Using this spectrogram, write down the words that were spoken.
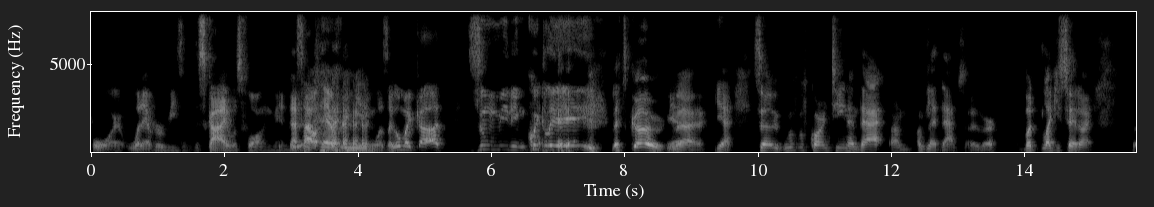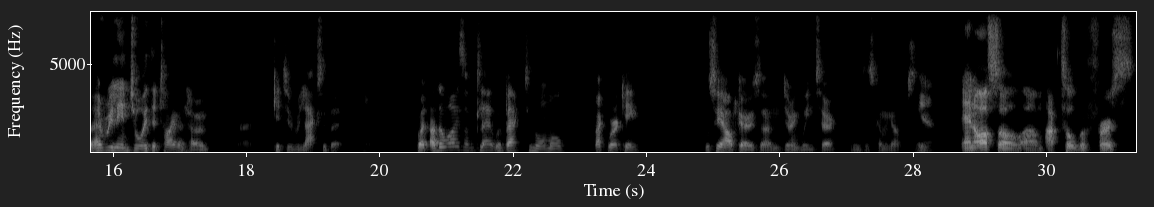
for whatever reason. The sky was falling, man. That's Yeah. how every meeting was. Like, oh my god, Zoom meeting, quickly! Let's go. Yeah. No, yeah. So with, with quarantine and that, um, I'm glad that's over. But like you said, I I really enjoyed the time at home. Get to relax a bit. But otherwise, I'm glad we're back to normal, back working. We'll see how it goes um, during winter. Winter's coming up. So. Yeah. And also, um, October 1st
